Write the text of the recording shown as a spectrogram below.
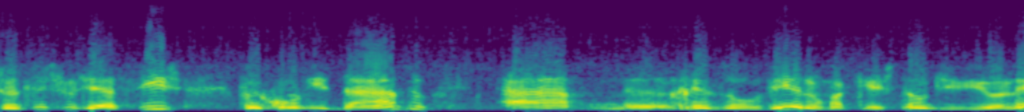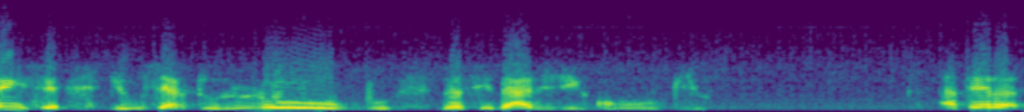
Francisco de Assis foi convidado a eh, resolver uma questão de violência de um certo lobo na cidade de Gúbio. A fera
